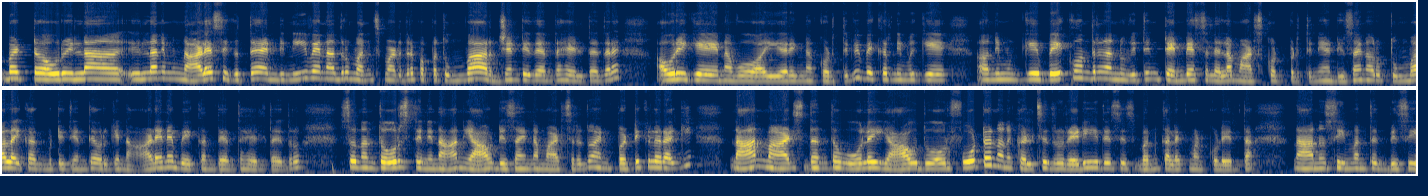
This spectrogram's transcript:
ಬಟ್ ಅವರು ಇಲ್ಲ ಇಲ್ಲ ನಿಮ್ಗೆ ನಾಳೆ ಸಿಗುತ್ತೆ ಆ್ಯಂಡ್ ನೀವೇನಾದರೂ ಮನ್ಸು ಮಾಡಿದ್ರೆ ಪಾಪ ತುಂಬ ಅರ್ಜೆಂಟ್ ಇದೆ ಅಂತ ಹೇಳ್ತಾ ಇದ್ದಾರೆ. ಅವರಿಗೆ ನಾವು ಆ ಇಯರಿಂಗ್ನ ಕೊಡ್ತೀವಿ. ಬೇಕಾದ್ರೆ ನಿಮಗೆ ನಿಮಗೆ ಬೇಕು ಅಂದರೆ ನಾನು ವಿತಿನ್ ಟೆನ್ ಡೇಸಲ್ಲೆಲ್ಲ ಮಾಡಿಸ್ಕೊಟ್ಬಿಡ್ತೀನಿ. ಆ ಡಿಸೈನ್ ಅವ್ರಿಗೆ ತುಂಬ ಲೈಕ್ ಆಗಿಬಿಟ್ಟಿದೆಯಂತೆ. ಅವ್ರಿಗೆ ನಾಳೆನೇ ಬೇಕಂತೆ ಅಂತ ಹೇಳ್ತಾ ಇದ್ರು. ಸೊ ನಾನು ತೋರಿಸ್ತೀನಿ. ನಾನು ಯಾವ ಡಿಸೈನ್ನ ಮಾಡಿಸಿರೋದು ಆ್ಯಂಡ್ ಪರ್ಟಿಕ್ಯುಲರ್ ಆಗಿ ನಾನು ಮಾಡಿಸಿದಂಥ ಓಲೆ ಯಾವುದು? ಅವ್ರ ಫೋಟೋ ನನಗೆ ಕಳಿಸಿದ್ರು. ರೆಡಿ ಇದೆ ಸಿಸ್ ಬಂದು ಕಲೆಕ್ಟ್ ಮಾಡ್ಕೊಡಿ ಅಂತ. ನಾನು ಸೀಮಂತದ ಬಿಸಿ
